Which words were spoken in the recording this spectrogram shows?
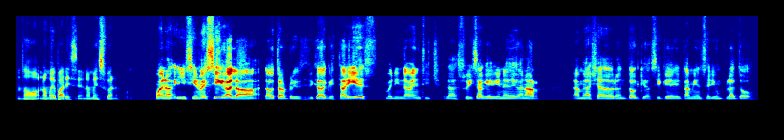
no, no me parece, no me suena. Bueno, y si no es Siga, la, otra clasificada que está ahí es Belinda Bencic, la suiza que viene de ganar la medalla de oro en Tokio, así que también sería un plato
